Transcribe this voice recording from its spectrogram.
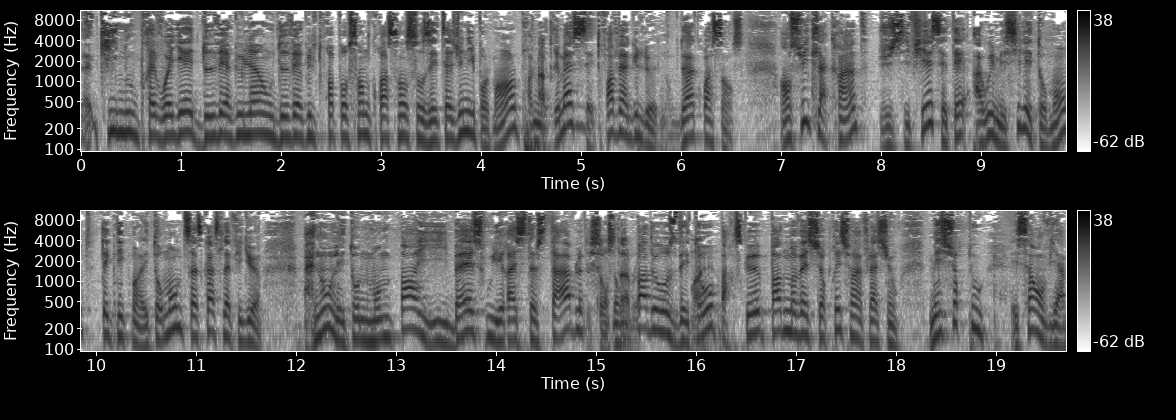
Euh, qui nous prévoyait 2,1 ou 2,3% de croissance aux États-Unis pour le moment Le premier trimestre, c'est 3,2, donc de la croissance. Ensuite, la crainte justifiée, c'était ah oui, mais si les taux montent, techniquement les taux montent, ça se casse la figure. Bah non, les taux ne montent pas, ils baissent ou ils restent stables. Ils sont stables. Pas de hausse des taux parce que pas de mauvaise surprise sur l'inflation. Mais surtout, et ça on vient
